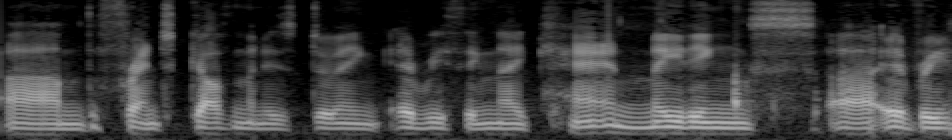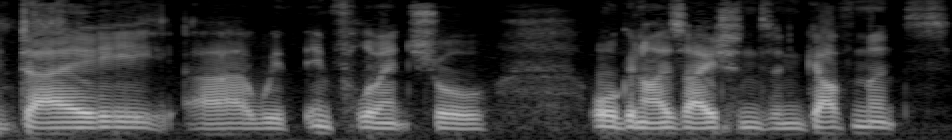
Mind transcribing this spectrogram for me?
Um, the French government is doing everything they can, meetings uh, every day uh, with influential organisations and governments.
